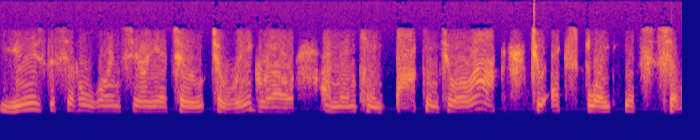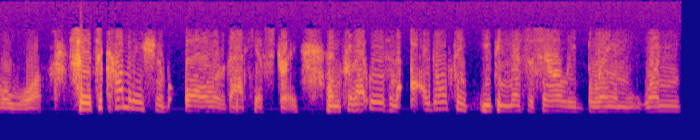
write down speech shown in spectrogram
used the civil war in Syria to, to regrow, and then came back into Iraq to exploit its civil war. So it's a combination of all of that history. And for that reason, I don't think you can necessarily blame one,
